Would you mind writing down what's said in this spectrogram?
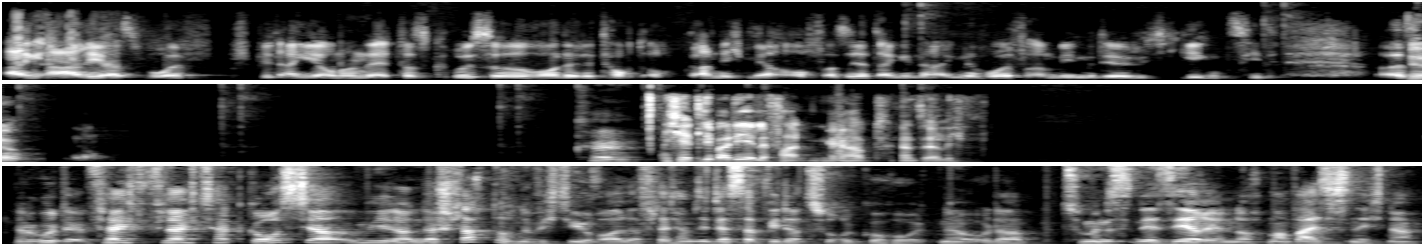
eigentlich Arias Wolf spielt eigentlich auch noch eine etwas größere Rolle, der taucht auch gar nicht mehr auf. Also er hat eigentlich eine eigene Wolf-Armee, mit der er durch die Gegend zieht. Also, ja. ja. Okay. Ich hätte lieber die Elefanten gehabt, ganz ehrlich. Na gut, vielleicht, vielleicht hat Ghost ja irgendwie in der Schlacht noch eine wichtige Rolle. Vielleicht haben sie deshalb wieder zurückgeholt, ne? Oder zumindest in der Serie noch, man weiß es nicht, ne?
